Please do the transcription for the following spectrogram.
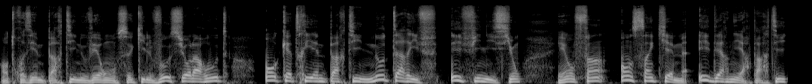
en troisième partie nous verrons ce qu'il vaut sur la route, en quatrième partie, nos tarifs et finitions. Et enfin, en cinquième et dernière partie,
